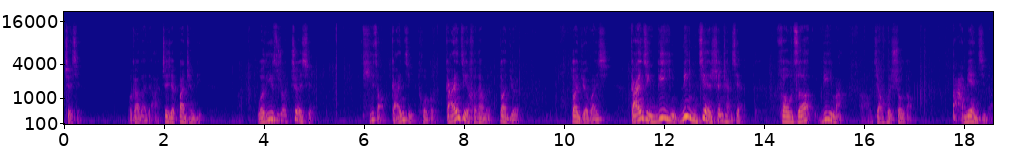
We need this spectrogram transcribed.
这些。我告诉大家啊，这些半成品，我的意思说，这些提早赶紧脱钩，赶紧和他们断绝断绝关系，赶紧另另建生产线，否则立马啊将会受到大面积的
